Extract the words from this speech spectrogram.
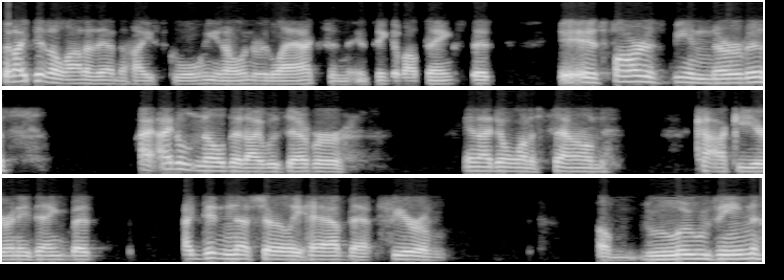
But I did a lot of that in high school, you know, and relax and, and think about things. But as far as being nervous, I, I don't know that I was ever, and I don't want to sound cocky or anything, but I didn't necessarily have that fear of of losing.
